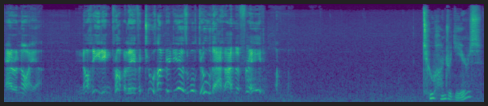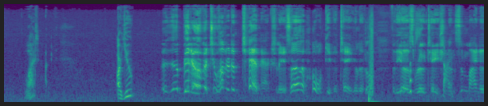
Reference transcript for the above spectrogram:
paranoia. Not eating properly for 200 years will do that, I'm afraid. 200 years? What? Are you. A, a bit over 210, actually, sir. Or give or take a little. For the Earth's rotation and some minor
